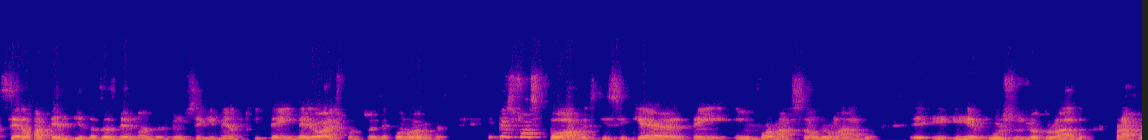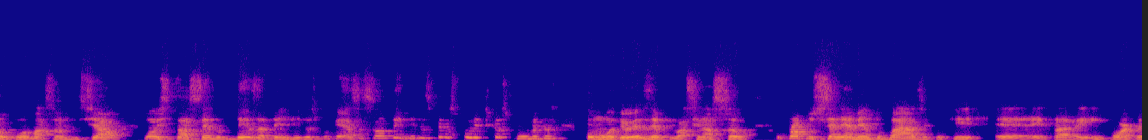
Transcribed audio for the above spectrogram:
serão atendidas as demandas de um segmento que tem melhores condições econômicas e pessoas pobres que sequer têm informação de um lado e, e, e recursos de outro lado para propor uma ação judicial vão estar sendo desatendidas porque essas são atendidas pelas políticas públicas, como eu dei o exemplo de vacinação, o próprio saneamento básico, que é, é pra, importa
